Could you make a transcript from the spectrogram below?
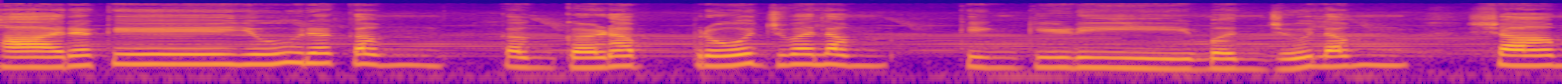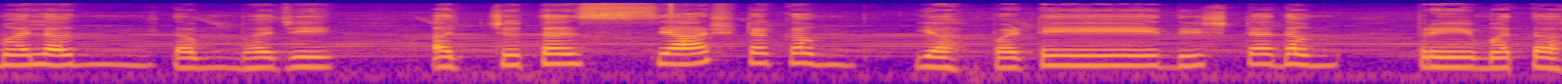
हारकेयूरकं कङ्कणप्रोज्ज्वलं किङ्किणीमञ्जुलं श्यामलन्तं भजे अच्युतस्याष्टकं यः पठेदिष्टदं प्रेमतः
